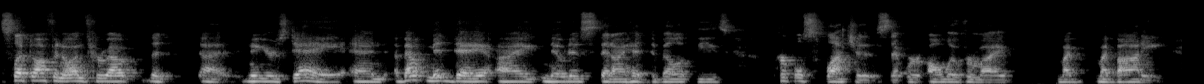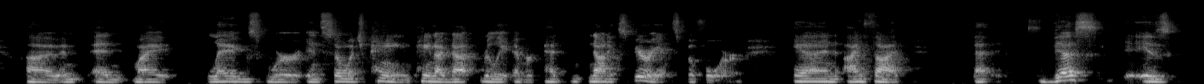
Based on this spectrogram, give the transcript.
slept off and on throughout the uh, New Year's Day. And about midday, I noticed that I had developed these purple splotches that were all over my my my body, uh, and and my legs were in so much pain, pain I've not really ever had not experienced before and I thought, uh, this is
